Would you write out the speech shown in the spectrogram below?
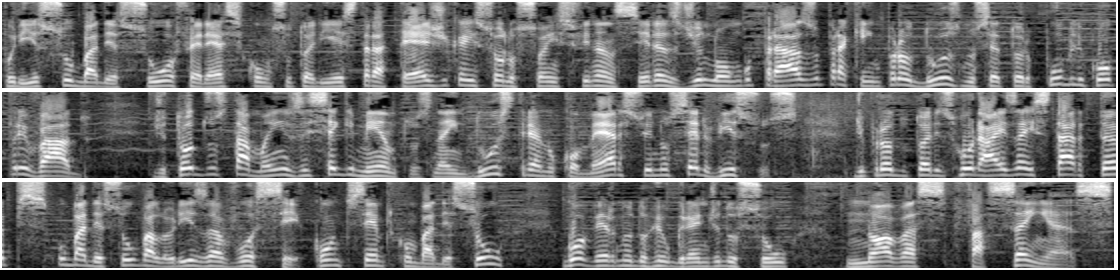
Por isso, o Badesul oferece consultoria estratégica e soluções financeiras de longo prazo para quem produz no setor público ou privado de todos os tamanhos e segmentos, na indústria, no comércio e nos serviços. De produtores rurais a startups, o Badesul valoriza você. Conte sempre com o Badesul, Governo do Rio Grande do Sul, novas façanhas.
